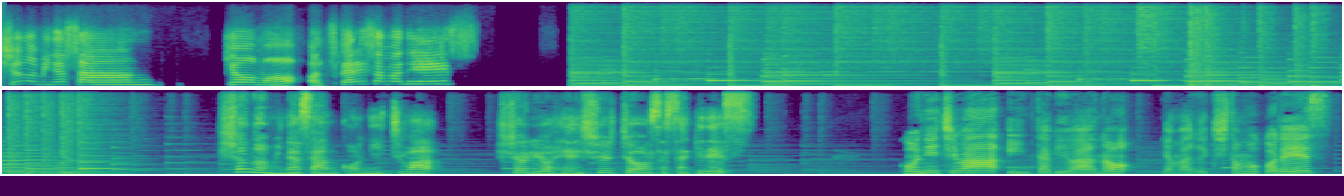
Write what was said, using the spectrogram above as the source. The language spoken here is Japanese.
秘書の皆さん、今日もお疲れ様です。秘書の皆さん、こんにちは。秘書寮編集長、佐々木です。こんにちは、インタビュアーの山口智子です。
